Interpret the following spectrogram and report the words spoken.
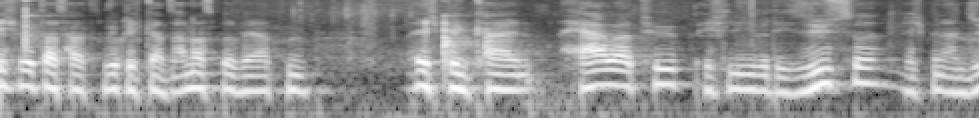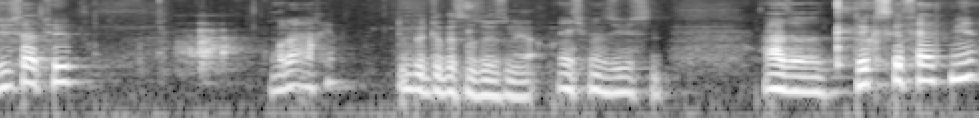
ich würde das halt wirklich ganz anders bewerten. Ich bin kein herber Typ, ich liebe die Süße. Ich bin ein süßer Typ. Oder Achim? Du, du bist ein Süßen, ja. Ich bin süßen. Also Düx gefällt mir.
